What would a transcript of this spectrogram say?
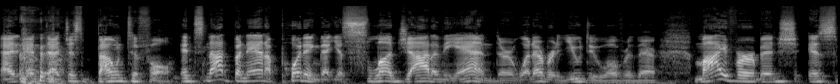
and, and uh, just bountiful. It's not banana pudding that you sludge out of the end or whatever you do over there. My verbiage is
